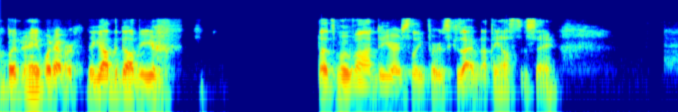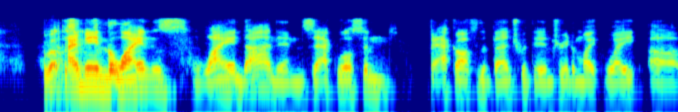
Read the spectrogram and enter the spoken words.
but hey, whatever. They got the W. Let's move on to your sleepers because I have nothing else to say about this. I mean the Lions lioned on and Zach Wilson back off the bench with the injury to Mike White. Um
